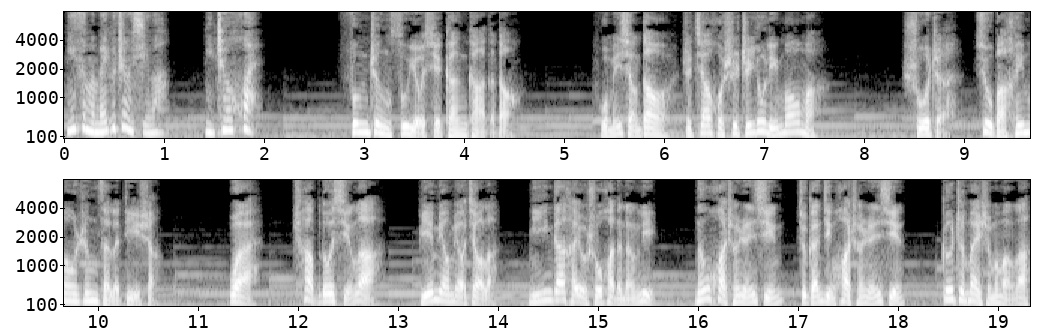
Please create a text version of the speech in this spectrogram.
你怎么没个正形啊？你真坏！风正苏有些尴尬的道：“我没想到这家伙是只幽灵猫嘛。”说着就把黑猫扔在了地上。喂，差不多行了，别喵喵叫了。你应该还有说话的能力，能化成人形就赶紧化成人形，搁这卖什么萌啊？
